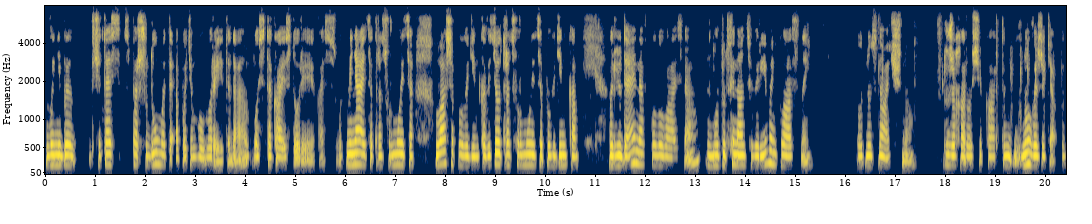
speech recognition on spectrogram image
Ви ніби вчитесь спершу думати, а потім говорити. Да? Ось така історія якась. От міняється, трансформується ваша поведінка, від цього трансформується поведінка людей навколо вас. Да? Ну, тут фінансовий рівень класний, однозначно. Дуже хороші карти. Нове життя. От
